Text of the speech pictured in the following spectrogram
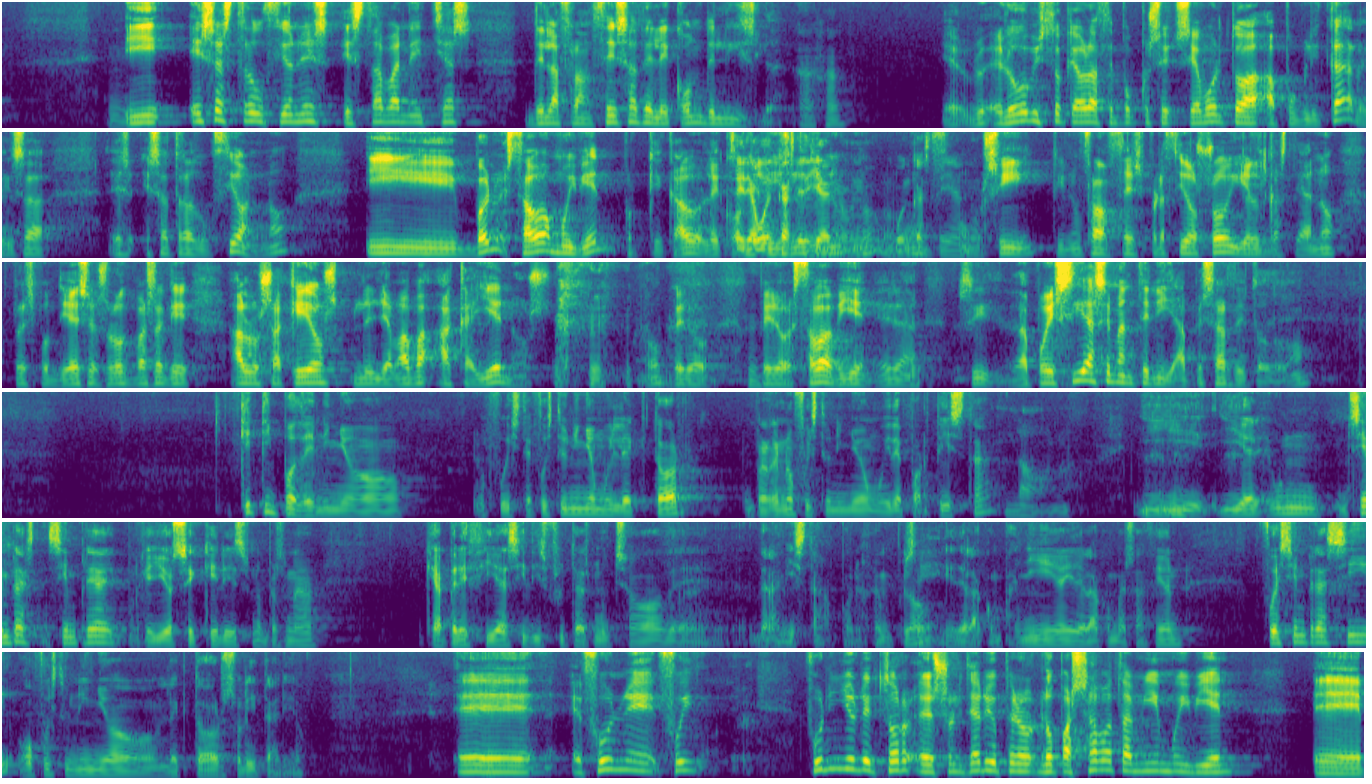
mm. y esas traducciones estaban hechas de la francesa de Lecon de Lisle. Ajá luego he visto que ahora hace poco se, ha vuelto a, publicar esa, esa traducción, ¿no? Y bueno, estaba muy bien, porque claro, le Sería buen castellano, ¿no? Buen castellano. sí, tiene un francés precioso y el castellano respondía a eso. Eso lo que pasa que a los saqueos le llamaba acayenos, ¿no? pero, pero estaba bien. Era, sí, la poesía se mantenía a pesar de todo. ¿no? ¿Qué tipo de niño fuiste? ¿Fuiste un niño muy lector? Porque no fuiste un niño muy deportista. No, no. Y, y siempre, siempre, porque yo sé que eres una persona que aprecias y disfrutas mucho de, la amistad, por ejemplo, y de la compañía y de la conversación. ¿Fue siempre así o fuiste un niño lector solitario? Eh, fue, un, eh, fui, fue, un, niño lector eh, solitario, pero lo pasaba también muy bien,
